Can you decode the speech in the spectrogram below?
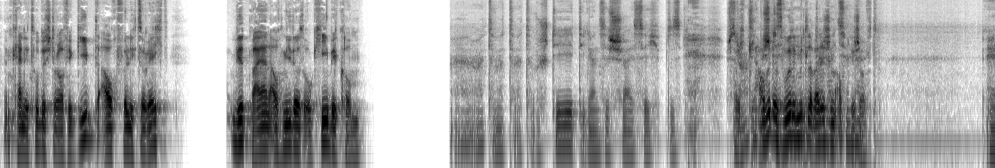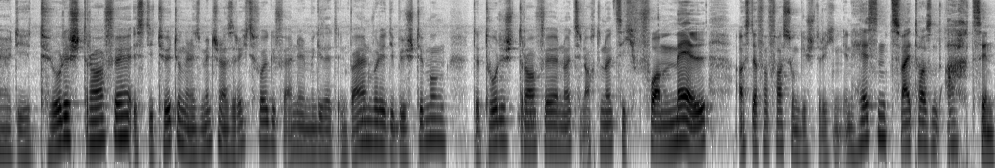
keine Todesstrafe gibt, auch völlig zu Recht, wird Bayern auch nie das Okay bekommen. Äh, Warte, warte, warte, wo steht die ganze Scheiße? Ich, hab das ich glaube, das wurde mittlerweile schon abgeschafft. Äh, Die Todesstrafe ist die Tötung eines Menschen als Rechtsfolge für einen im Gesetz. In Bayern wurde die Bestimmung der Todesstrafe 1998 formell aus der Verfassung gestrichen. In Hessen 2018.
